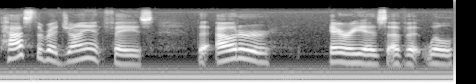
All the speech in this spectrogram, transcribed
past the red giant phase, the outer areas of it will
